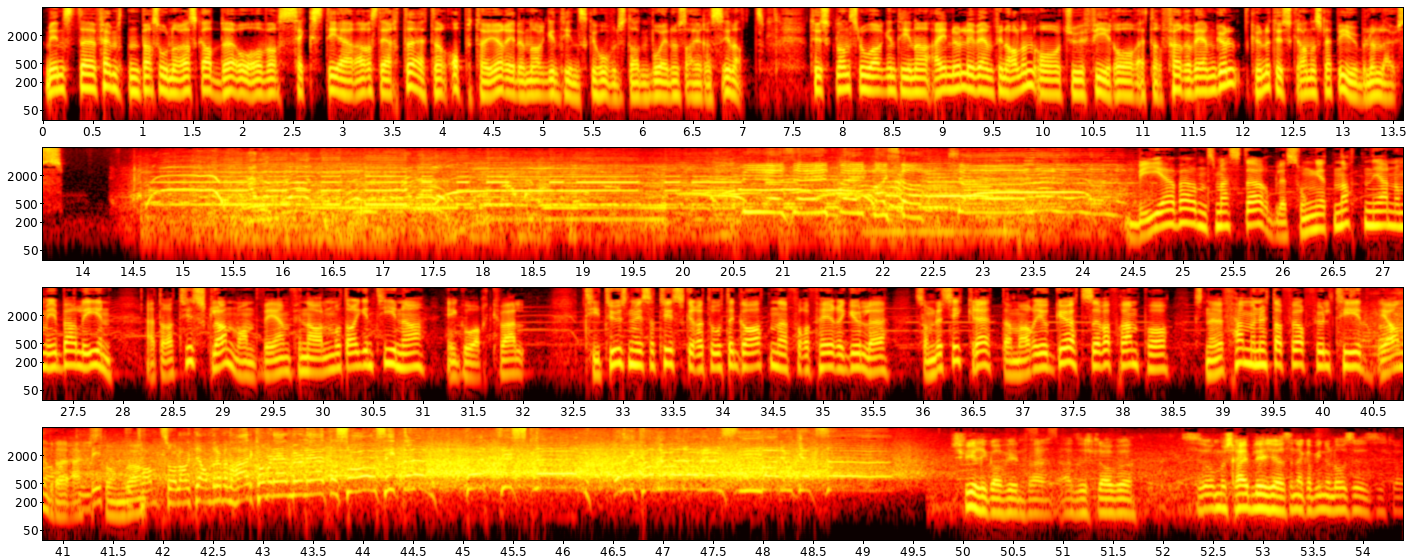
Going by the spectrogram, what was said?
Minst 15 personer er skadde og over 60 er arresterte etter opptøyer i den argentinske hovedstaden Buenos Aires i natt. Tyskland slo Argentina 1-0 i VM-finalen, og 24 år etter førre VM-gull kunne tyskerne slippe jubelen løs. Vi er verdensmester ble sunget natten gjennom i Berlin etter at Tyskland vant VM-finalen mot Argentina i går kveld. Titusenvis av tyskere tok til gatene for å feire gullet, som ble sikret da Mario Götze var frempå snaue fem minutter før full tid i andre ekstraomgang. Så langt i andre, men her kommer det en mulighet, og så sitter den for Tyskland! Og det kan jo være avgjørelsen! Mario Götze! Schwierig auf jeden Fall. Also ich glaube,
